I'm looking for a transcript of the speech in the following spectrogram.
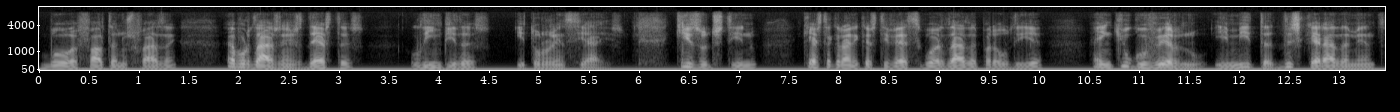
boa falta nos fazem abordagens destas, límpidas e torrenciais. Quis o destino que esta crónica estivesse guardada para o dia em que o governo imita descaradamente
